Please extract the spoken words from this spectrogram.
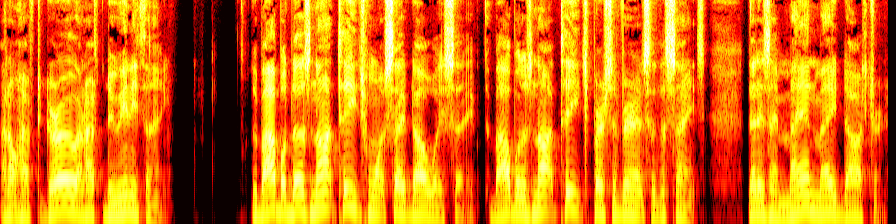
I don't have to grow, I don't have to do anything. The Bible does not teach once saved, always saved. The Bible does not teach perseverance of the saints. That is a man made doctrine,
